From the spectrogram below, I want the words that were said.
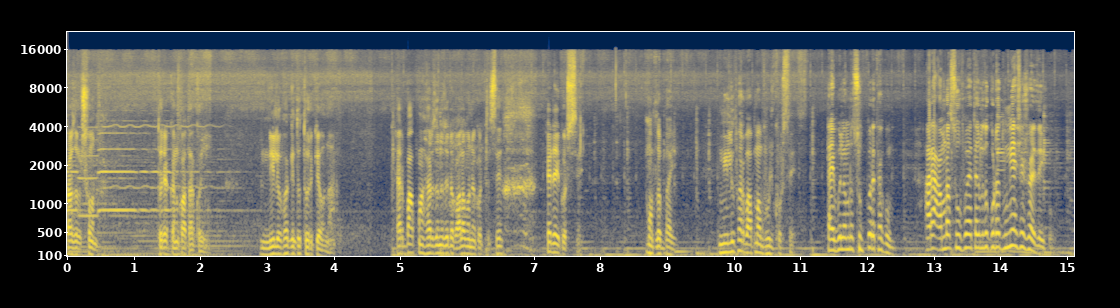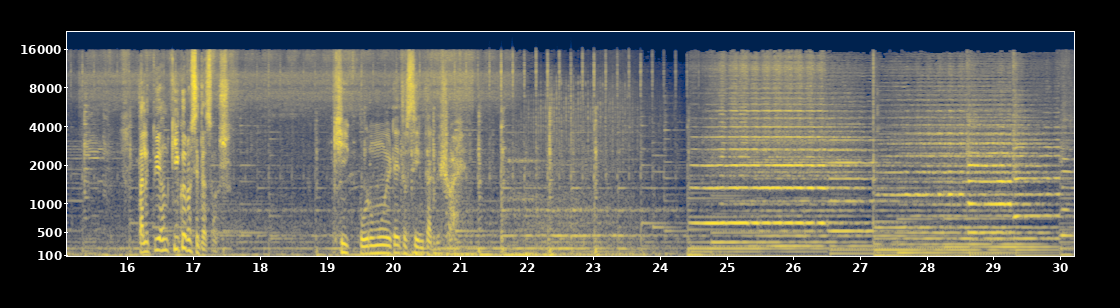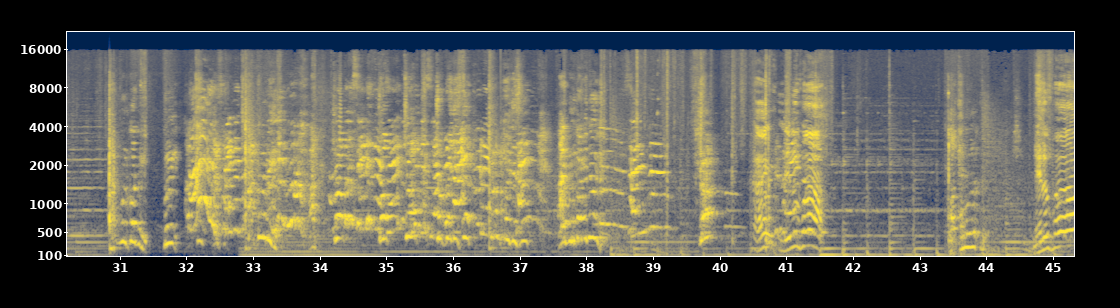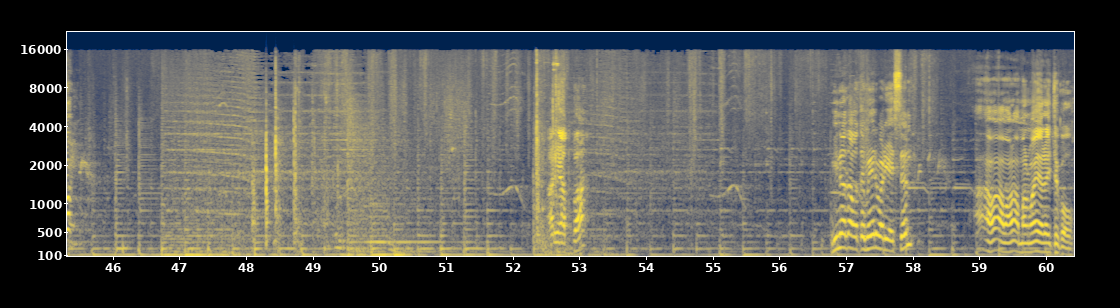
কাজল শোন তোর এখন কথা কই। নীলোফা কিন্তু তোর কেউ না। আর বাপ মা হার জন্য যেটা ভালো মনে করতেছে সেটাই করছে। মতলব ভাই নীলুফার বাপ মা ভুল করছে। তাই বলে আমরা চুপ করে থাকুম। আরে আমরা চুপ হয়ে থাকলে তো গোটা দুনিয়া শেষ হয়ে যাইব। তাহলে তুই এখন কি করব চিন্তাছস কি করব এটাই তো চিন্তার বিষয়। নীলুফা আরে আব্বা। বিনা দাওয়াতে মেয়ের বাড়ি আইছেন? আমার আমার মায়ের আইতে কও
